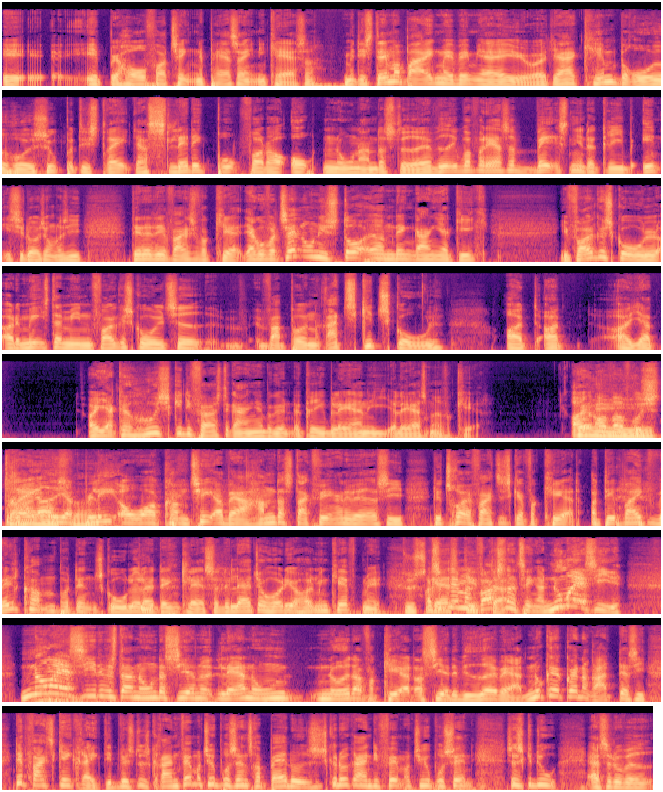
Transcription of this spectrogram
øh, et behov for, at tingene passer ind i kasser. Men det stemmer bare ikke med, hvem jeg er i øvrigt. Jeg er kæmpe rådehoved, super distræt. Jeg har slet ikke brug for, at der er orden nogen andre steder. Jeg ved ikke, hvorfor det er så væsentligt at gribe ind i situationen og sige, det der det er faktisk forkert. Jeg kunne fortælle nogle historier om dengang, jeg gik i folkeskole, og det meste af min folkeskoletid var på en ret skidt skole. Og, og, og, jeg, og jeg kan huske de første gange, jeg begyndte at gribe lærerne i at lære sådan noget forkert. Og, og hvor frustreret jeg blev over at komme til at være ham, der stak fingrene ved og sige, det tror jeg faktisk er forkert. Og det var ikke velkommen på den skole eller i den klasse, og det lærte jeg hurtigt at holde min kæft med. Du og så skal bliver man voksen og tænker, nu må jeg sige det. Nu må jeg sige det, hvis der er nogen, der siger noget, lærer nogen noget, der er forkert og siger det videre i verden. Nu kan jeg gå ind og rette det og sige, det er faktisk ikke rigtigt. Hvis du skal regne 25% rabat ud, så skal du ikke regne de 25%. Så skal du, altså du ved,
